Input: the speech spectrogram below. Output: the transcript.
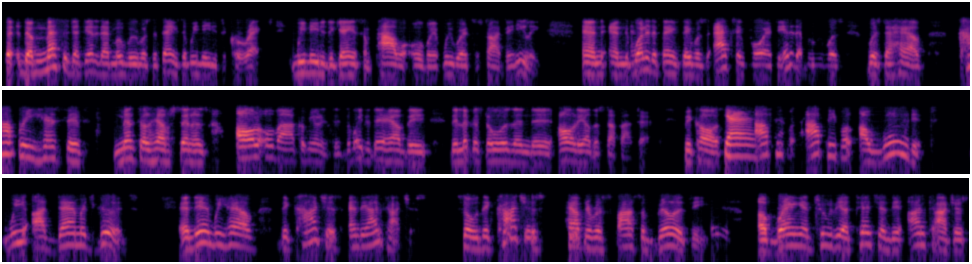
the, the message at the end of that movie was the things that we needed to correct. We needed to gain some power over if we were to start the healing. And and one of the things they was asking for at the end of that movie was was to have comprehensive mental health centers all over our communities, the way that they have the the liquor stores and the all the other stuff out there, because yes. our people our people are wounded. We are damaged goods, and then we have the conscious and the unconscious. So the conscious have the responsibility of bringing to the attention the unconscious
